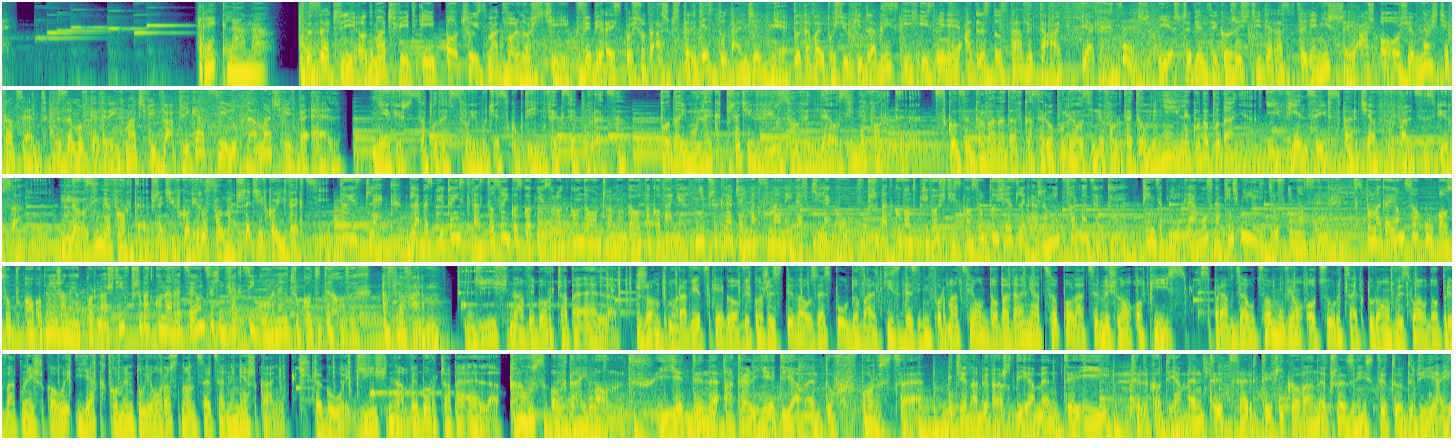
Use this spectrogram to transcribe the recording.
Reklama. Zacznij od Matchfit i poczuj smak wolności. Wybieraj spośród aż 40 dań dziennie. Dodawaj posiłki dla bliskich i zmieniaj adres dostawy tak, jak chcesz. Jeszcze więcej korzyści teraz w cenie niższej aż o 18%. Zamów catering Matchfit w aplikacji lub na matchfit.pl. Nie wiesz, co podać swojemu dziecku, gdy infekcja powraca? Podaj mu lek przeciwwirusowy Neozine Forte. Skoncentrowana dawka syropu Neozine Forte to mniej leku do podania i więcej wsparcia w walce z wirusami. Neozine Forte przeciwko wirusom, przeciwko infekcji. To jest lek. Dla bezpieczeństwa stosuj go zgodnie z ulotką dołączoną do opakowania. Nie przekraczaj maksymalnej dawki leku. W przypadku wątpliwości skonsultuj się z lekarzem lub farmaceutą. 500 mg na 5 ml inocyny. Wspomagająco u osób o obniżonej odporności w przypadku nawracających infekcji górnych dróg oddechowych. Aflofarm. Dziś na wyborcza.pl. Rząd Morawieckiego wykorzystywał zespół do walki z dezinformacją do badania, co Polacy myślą o PiS. Sprawdzał, co mówią o córce, którą wysłał do prywatnej szkoły i jak komentują rosnące ceny mieszkań. Szczegóły dziś na wyborcza.pl. House of Diamond. Jedyne atelier diamentów w Polsce, gdzie nabywasz diamenty i tylko diamenty certyfikowane przez Instytut GIA.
